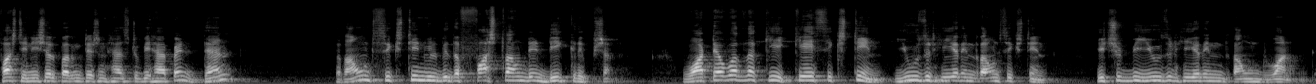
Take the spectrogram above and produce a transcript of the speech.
First initial permutation has to be happened, then round 16 will be the first round in decryption. Whatever the key K16 used here in round 16, it should be used here in round 1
